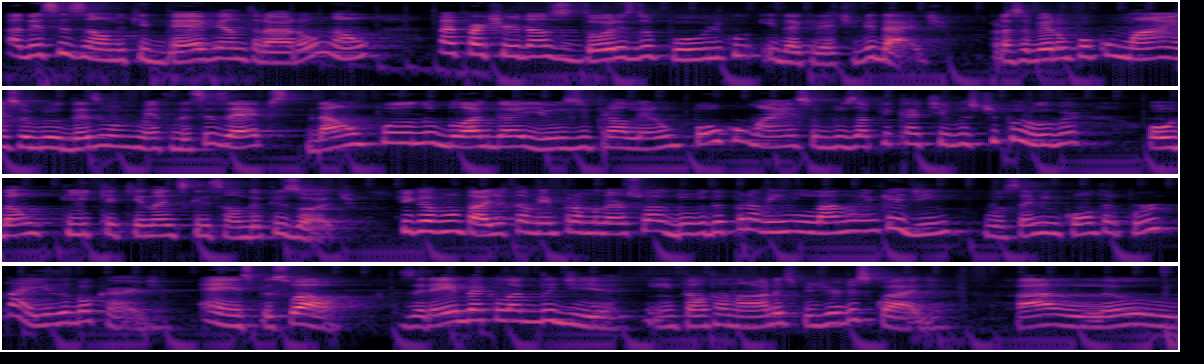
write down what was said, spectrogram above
A decisão do que deve entrar ou não vai partir das dores do público e da criatividade. Para saber um pouco mais sobre o desenvolvimento desses apps, dá um pulo no blog da Use para ler um pouco mais sobre os aplicativos tipo Uber ou dá um clique aqui na descrição do episódio. Fique à vontade também para mandar sua dúvida para mim lá no LinkedIn. Você me encontra por Thaisa Bocardi. É isso, pessoal. Zerei o backlog do dia, então tá na hora de pedir do squad. Falou!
